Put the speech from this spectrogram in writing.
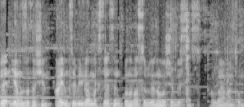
ve yanınıza taşıyın. Ayrıntılı bilgi almak isterseniz bana WhatsApp üzerinden ulaşabilirsiniz. Allah'a emanet olun.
